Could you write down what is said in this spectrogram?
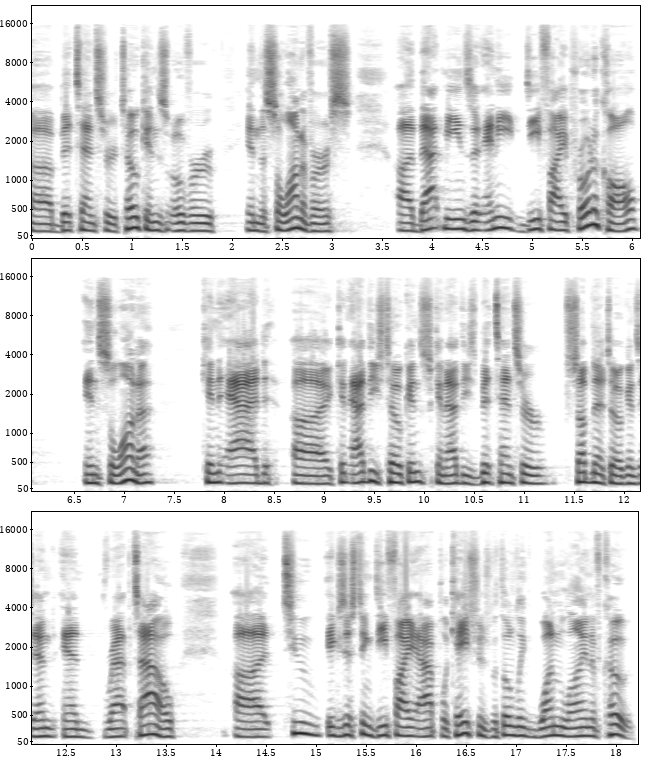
uh, BitTensor tokens over in the Solanaverse, uh, that means that any DeFi protocol in Solana can add uh, can add these tokens, can add these BitTensor subnet tokens and and wrap TAO uh, to existing DeFi applications with only one line of code.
